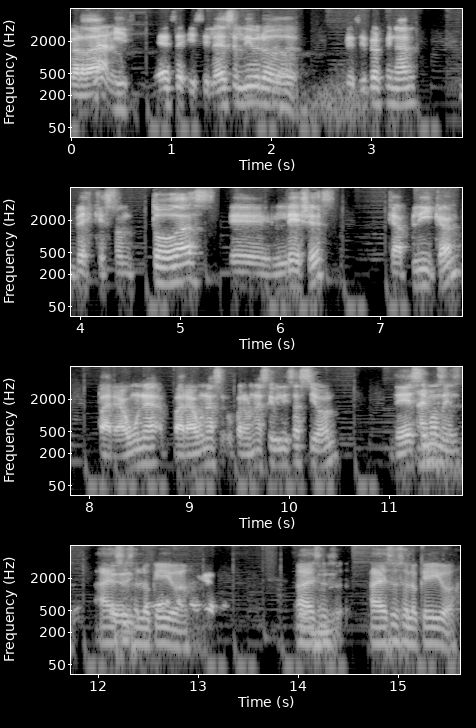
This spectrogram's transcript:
¿verdad? Claro. Y, ese- y si lees el libro de principio al final, ves que son todas eh, leyes que aplican para una, para, una, para una civilización de ese a eso- momento. a eso es a lo que iba. A eso, es- a eso es a lo que iba.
